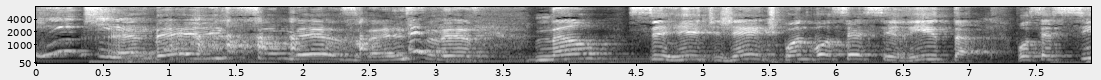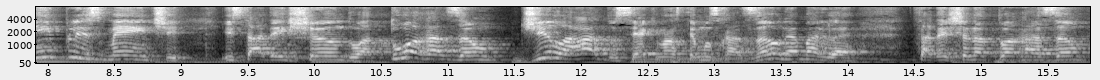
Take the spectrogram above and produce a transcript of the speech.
irrite. É bem isso mesmo, é isso mesmo. Não se irrite. Gente, quando você se irrita, você simplesmente está deixando a tua razão de lado, se é que nós temos razão, né, Marilé? Está deixando a tua razão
